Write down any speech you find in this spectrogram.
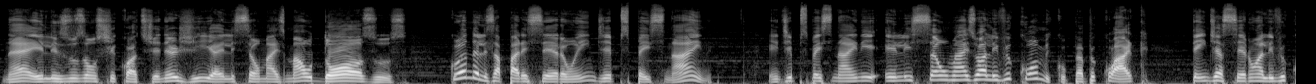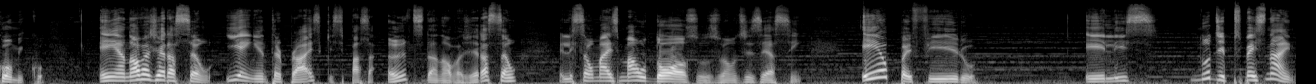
Né? Eles usam os chicotes de energia, eles são mais maldosos. Quando eles apareceram em Deep Space Nine, em Deep Space Nine eles são mais o alívio cômico. O próprio Quark tende a ser um alívio cômico. Em A Nova Geração e em Enterprise, que se passa antes da nova geração, eles são mais maldosos, vamos dizer assim. Eu prefiro eles no Deep Space Nine,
